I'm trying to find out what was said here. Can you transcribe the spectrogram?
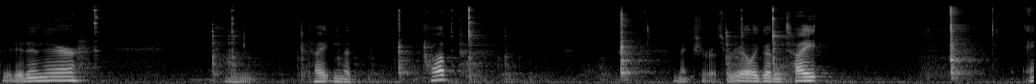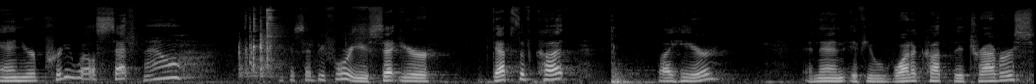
fit it in there, tighten it up. Make sure it's really good and tight. And you're pretty well set now. Like I said before, you set your depth of cut by here. And then if you want to cut the traverse,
